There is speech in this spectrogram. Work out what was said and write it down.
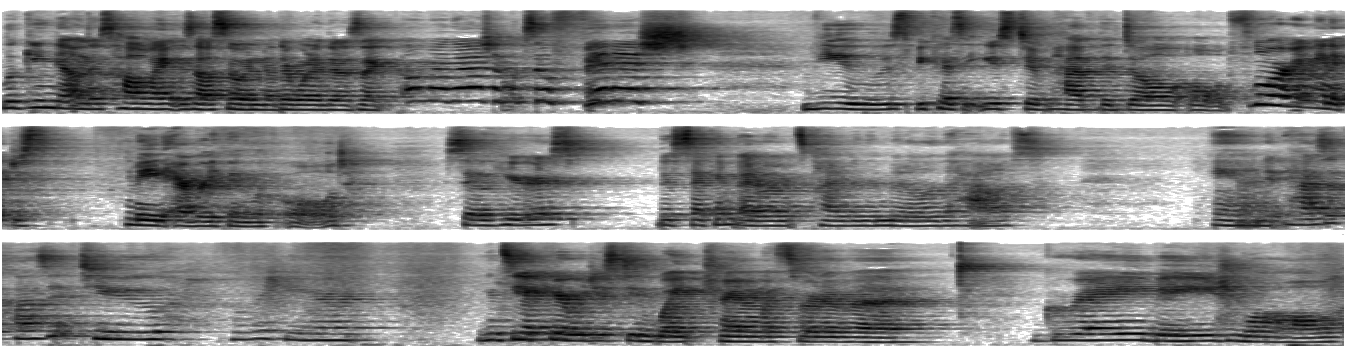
Looking down this hallway is also another one of those like, oh my gosh, it looks so finished views because it used to have the dull old flooring and it just made everything look old. So here's the second bedroom. It's kind of in the middle of the house. And it has a closet too over here. You can see up here we just did white trim with sort of a gray beige wall.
